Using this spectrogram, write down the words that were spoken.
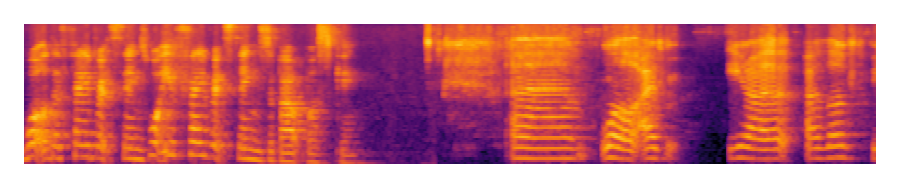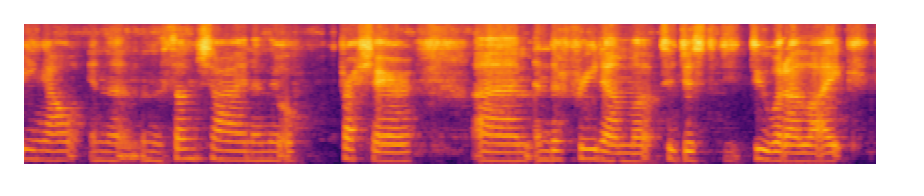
what are the favorite things what are your favorite things about busking um well i've you know I, I love being out in the in the sunshine and the fresh air um and the freedom to just do what i like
